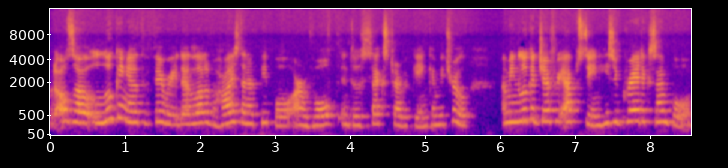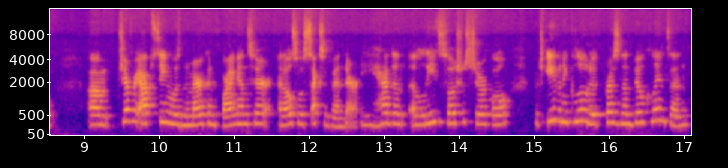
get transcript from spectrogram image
But also, looking at the theory that a lot of high standard people are involved into sex trafficking can be true. I mean, look at Jeffrey Epstein. He's a great example. Um, Jeffrey Epstein was an American financier and also a sex offender. He had an elite social circle, which even included President Bill Clinton.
